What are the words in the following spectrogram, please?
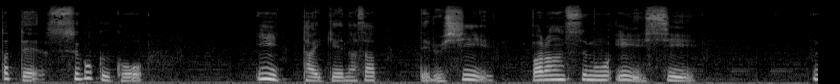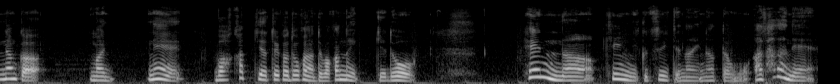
だってすごくこういい体型なさってるしバランスもいいしなんかまあね分かってやってるかどうかなんて分かんないけど変な筋肉ついてないなって思うあただね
